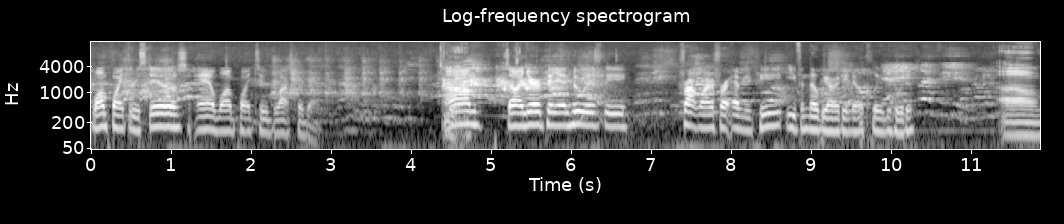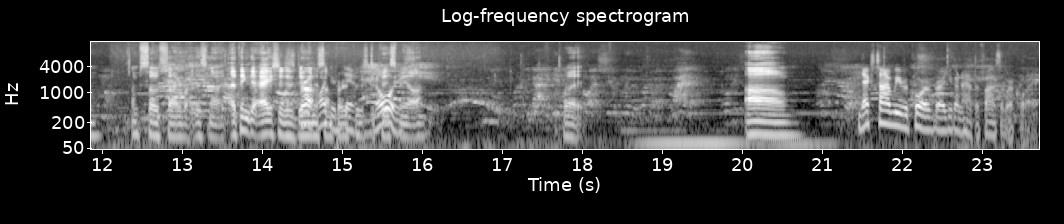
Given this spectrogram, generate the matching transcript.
1.3 steals, and 1.2 blocks per game. Um, so in your opinion, who is the front runner for MVP? Even though we already know clearly who it is. Um, I'm so sorry about this noise. I think they're actually just doing Bro, this on purpose to piss me off. But um, Next time we record, bro, you're gonna have to find somewhere quiet.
